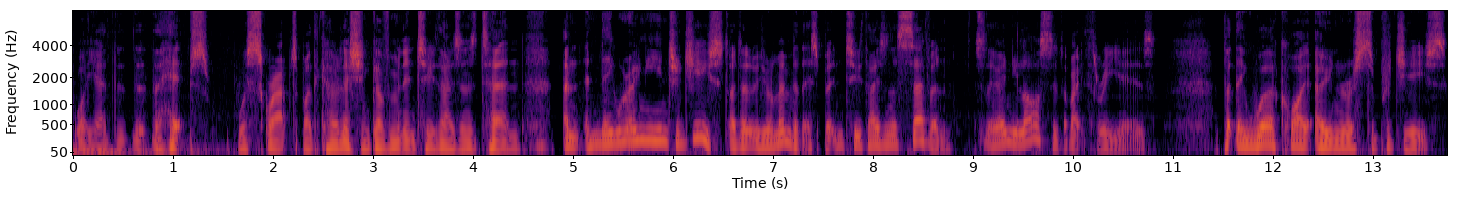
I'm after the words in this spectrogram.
Well, yeah, the, the, the hips were scrapped by the coalition government in 2010, and, and they were only introduced. I don't know if you remember this, but in 2007. So they only lasted about three years but they were quite onerous to produce.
